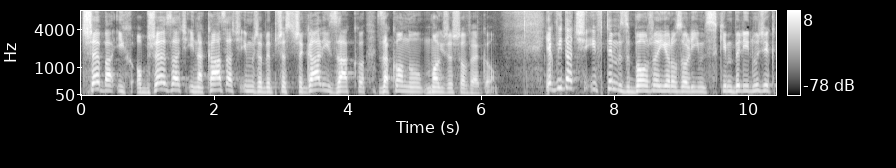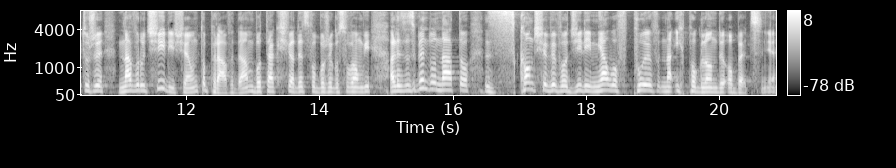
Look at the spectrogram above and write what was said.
trzeba ich obrzezać i nakazać im, żeby przestrzegali zakonu mojżeszowego. Jak widać i w tym zborze jerozolimskim byli ludzie, którzy nawrócili się, to prawda, bo tak świadectwo Bożego Słowa mówi, ale ze względu na to, skąd się wywodzili, miało wpływ na ich poglądy obecnie.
